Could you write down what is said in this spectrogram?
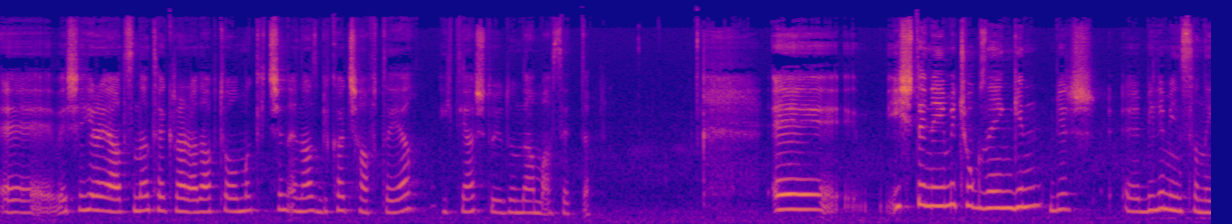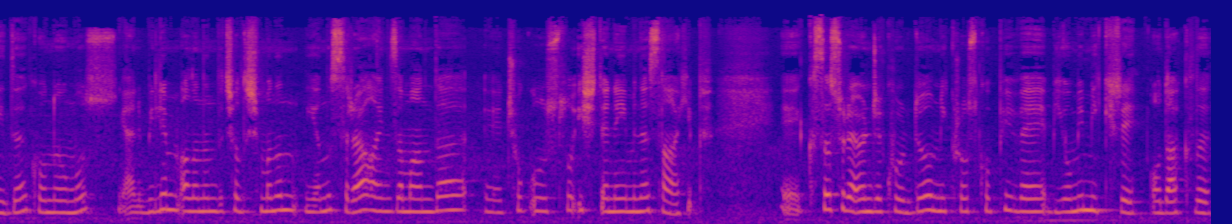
E, ve şehir hayatına tekrar adapte olmak için en az birkaç haftaya ihtiyaç duyduğundan bahsetti. E, iş deneyimi çok zengin bir e, bilim insanıydı konuğumuz. Yani bilim alanında çalışmanın yanı sıra aynı zamanda e, çok uluslu iş deneyimine sahip. E, kısa süre önce kurduğu mikroskopi ve biyomimikri odaklı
